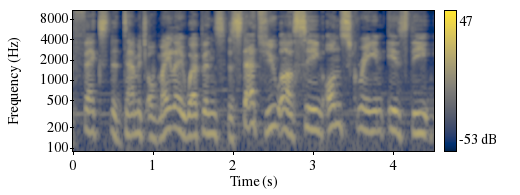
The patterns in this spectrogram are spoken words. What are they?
affects the damage of melee weapons, the stats you are seeing on screen is the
